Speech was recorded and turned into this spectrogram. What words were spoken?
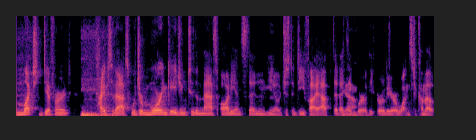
much different types of apps which are more engaging to the mass audience than Mhm. you know just a defi app that i Yeah. think were the earlier ones to come out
